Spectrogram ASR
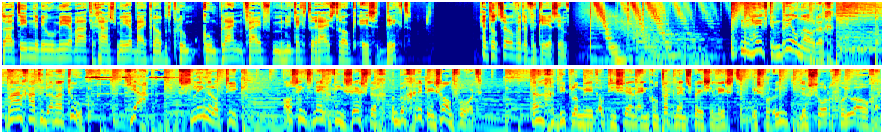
de A10 de Nieuwe Meer bij Knoop het Koenplein. Vijf minuten echte rijstrook is dicht. En tot zover de verkeersinformatie. U heeft een bril nodig. Waar gaat u dan naartoe? Ja, slingeroptiek. Al sinds 1960 een begrip in Zandvoort. Een gediplomeerd opticien en contactlensspecialist is voor u de zorg voor uw ogen.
